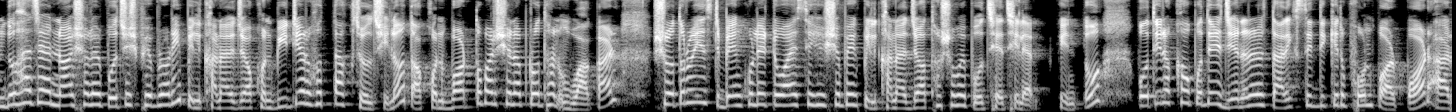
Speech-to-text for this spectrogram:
দু হাজার নয় সালের পঁচিশ ফেব্রুয়ারি পিলখানায় যখন বিডিআর হত্যা চলছিল, তখন বর্তমান সেনাপ্রধান ওয়াকার সতেরো ইস্ট বেঙ্গলের টোআইসি হিসেবে পিলখানায় যথাসময়ে পৌঁছেছিলেন। কিন্তু প্রতিরক্ষা উপদেশ জেনারেল তারিক সিদ্দিকের ফোন পর পর আর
